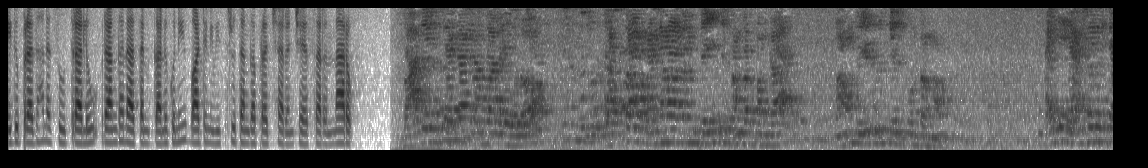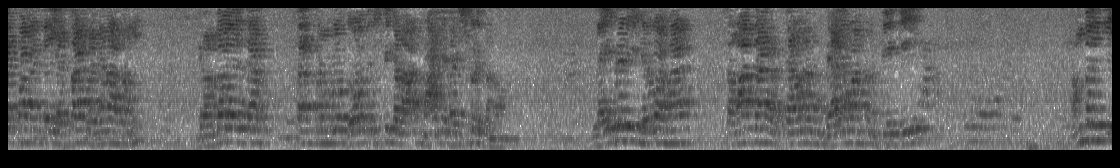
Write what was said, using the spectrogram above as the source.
ఐదు ప్రధాన సూత్రాలు రంగనాథన్ కనుగొని వాటిని విస్తృతంగా ప్రచారం చేశారన్నారు. దావేరి శాఖ గ్రంథాలయంలో ఎస్ఆర్ రంగనాథన్ జయంతి సందర్భంగా మనం వేడుకలు చేసుకుంటున్నాం. అయితే యాక్చువల్లీ చెప్పాలంటే ఎస్ఆర్ రంగనాథం గ్రంథాలయ శాస్త్రంలో దూరదృష్టి గల మార్గదర్శకుడు తను లైబ్రరీ నిర్వహణ సమాచార సేవలను వేగవంతం చేసి అందరికీ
